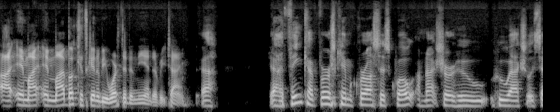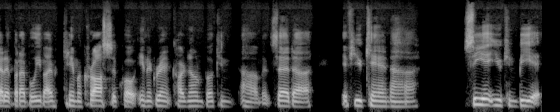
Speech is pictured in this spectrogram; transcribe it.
I, in my in my book it's going to be worth it in the end every time. Yeah, Yeah, I think I first came across this quote. I'm not sure who who actually said it, but I believe I came across the quote in a Grant Cardone book, and um, it said, uh, "If you can uh, see it, you can be it."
